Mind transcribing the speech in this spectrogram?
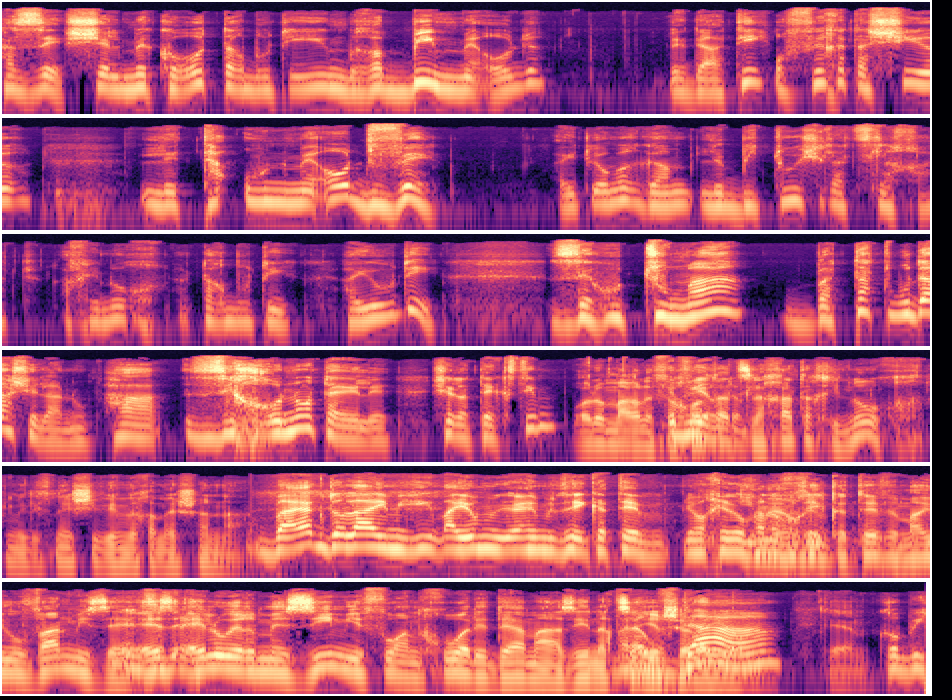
הזה של מקורות תרבותיים רבים מאוד, לדעתי, הופך את השיר לטעון מאוד, והייתי אומר גם לביטוי של הצלחת החינוך התרבותי היהודי. זהו טומאה בתת-מודע שלנו, הזיכרונות האלה של הטקסטים. בוא נאמר, לפחות. הצלחת החינוך מלפני 75 שנה. בעיה גדולה אם היום, היום זה ייכתב, עם החינוך אם היום זה הנוכחי. ייכתב ומה יובן מזה, ספק. אילו הרמזים יפוענחו על ידי המאזין אבל הצעיר של העובדה, היום. כן. קובי,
